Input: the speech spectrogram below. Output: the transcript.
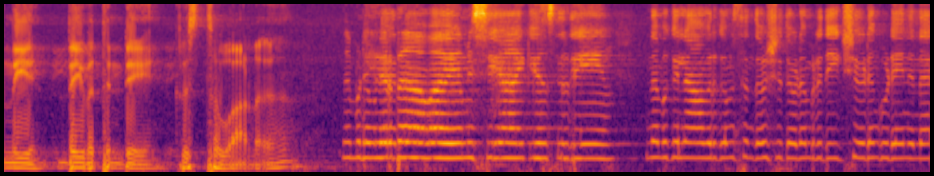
നീ ദൈവത്തിന്റെ ക്രിസ്തുവാണ്. നമ്മുടെ നമുക്കെല്ലാവർക്കും സന്തോഷത്തോടും പ്രതീക്ഷയോടും കൂടെ നിന്ന്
